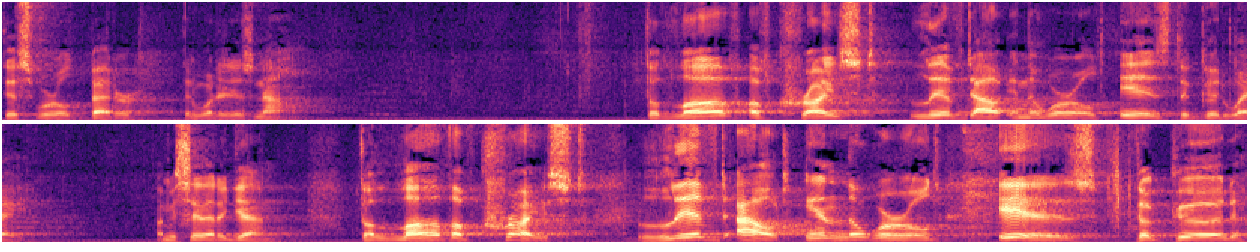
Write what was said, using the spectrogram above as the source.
this world better than what it is now. The love of Christ lived out in the world is the good way. Let me say that again. The love of Christ lived out in the world is the good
